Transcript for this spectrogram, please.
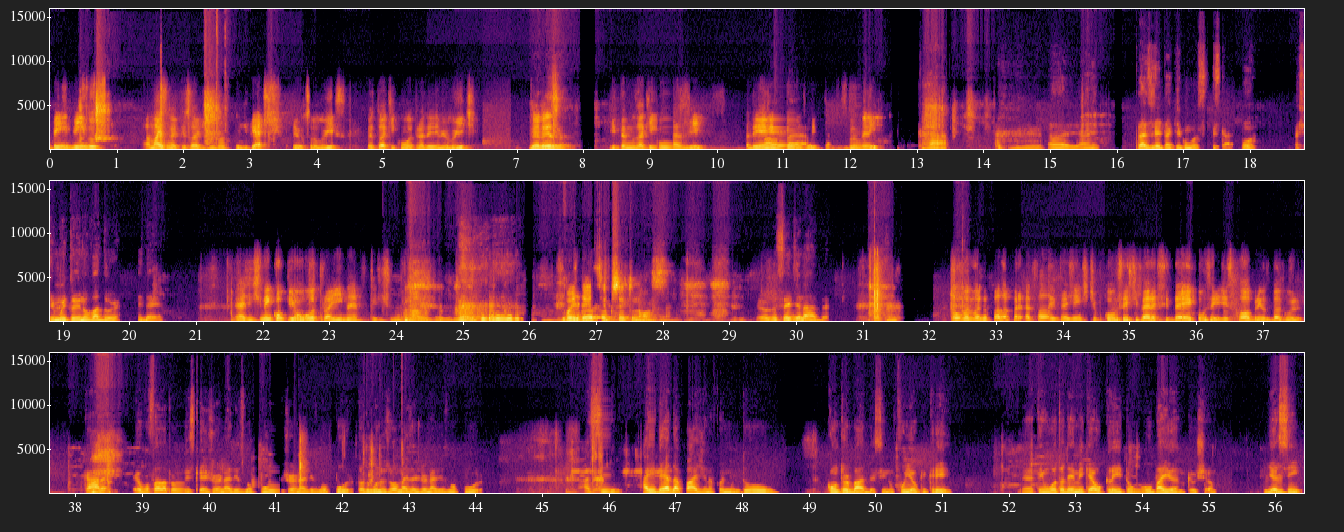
bem-vindos a mais um episódio do nosso podcast. Eu sou o Luiz, eu tô aqui com outro ADM, o Luigi. Beleza? E estamos aqui com o Davi, ADM do Ney. ai, ai. Prazer estar aqui com vocês, cara. Pô, achei muito inovador a ideia. É, a gente nem copiou o outro aí, né? Porque a gente não fala. Foi ideia 100% nossa. Eu não sei de nada. Ô, mas, mano, fala, pra, fala aí pra gente, tipo, como vocês tiveram essa ideia e como vocês descobrem os bagulhos? Cara, eu vou falar pra vocês que é jornalismo puro. Jornalismo puro. Todo mundo zoa, mas é jornalismo puro. Assim, a ideia da página foi muito conturbada, assim, não fui eu que criei. É, tem um outro ADM que é o Clayton, ou Baiano, que eu chamo. E Uhum. assim,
